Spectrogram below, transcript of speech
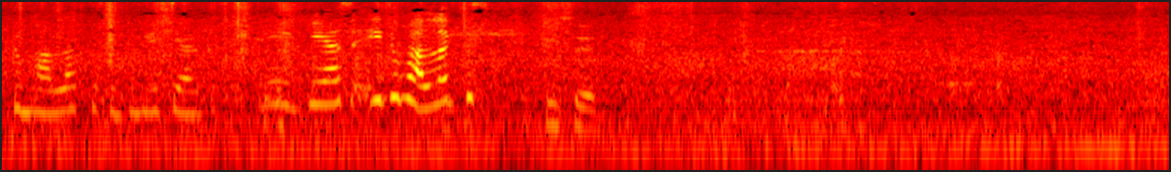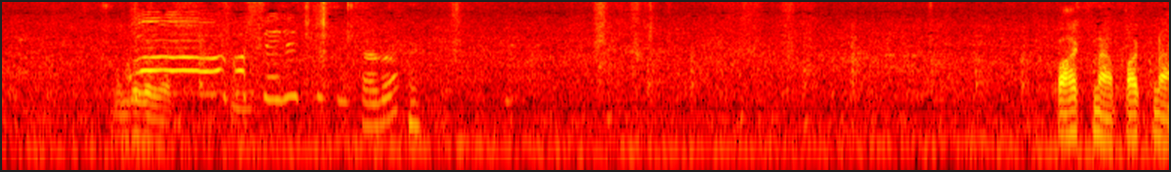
একটু ভালো লাগতেছে একটু বেশি আর এই কে আছে একটু ভালো লাগতেছে বন্ধ করো আহ, করছে, এই যে- পাকনা পাকনা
